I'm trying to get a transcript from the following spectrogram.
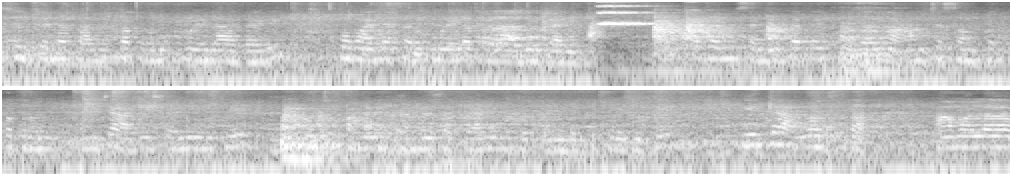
शिवसेना तालुका प्रमुख महिला आघाडी व माझ्या सर्व महिला पदाधिकारी. आज आम्ही संगीताताई खुदाना आमच्या संपर्क प्रमुख यांच्या आदेशाने इथे पाहणी करण्यासाठी आले होते त्र्यंबकेश्वर इथे इथे आलो असता आम्हाला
